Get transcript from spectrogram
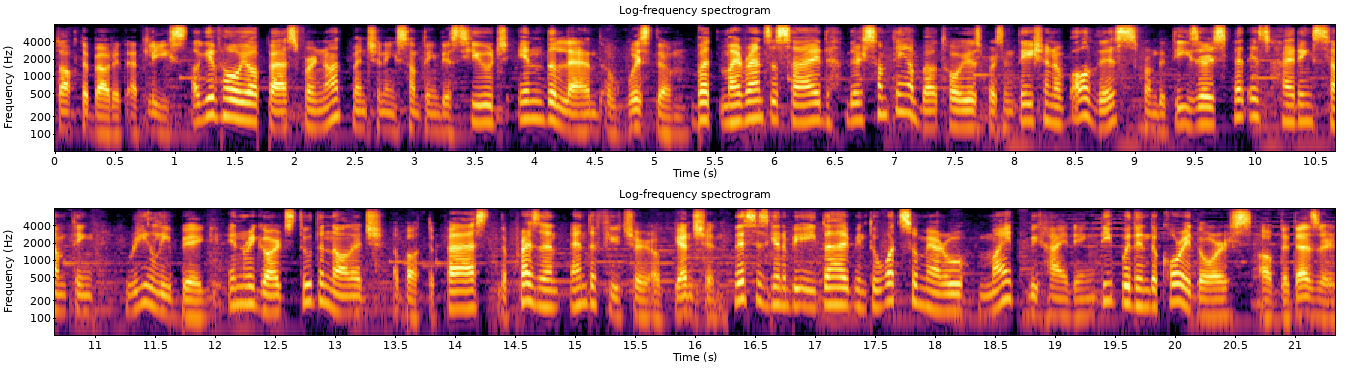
talked about it at least. I'll give Hoyo a pass for not mentioning something this huge in the land of wisdom. But my rants aside, there's something about Hoyo's presentation of all this from the teasers that is hiding something really big in regards to the knowledge about the past, the present, and the future of Genshin. This is gonna be a dive into what Sumeru might be hiding deep within the corridors of the desert.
